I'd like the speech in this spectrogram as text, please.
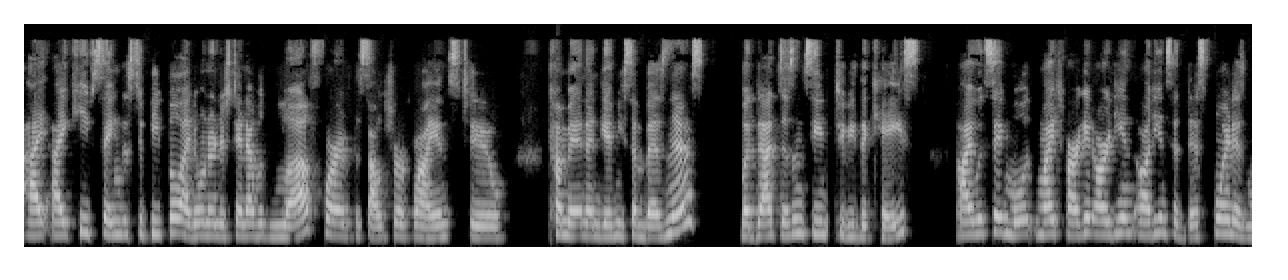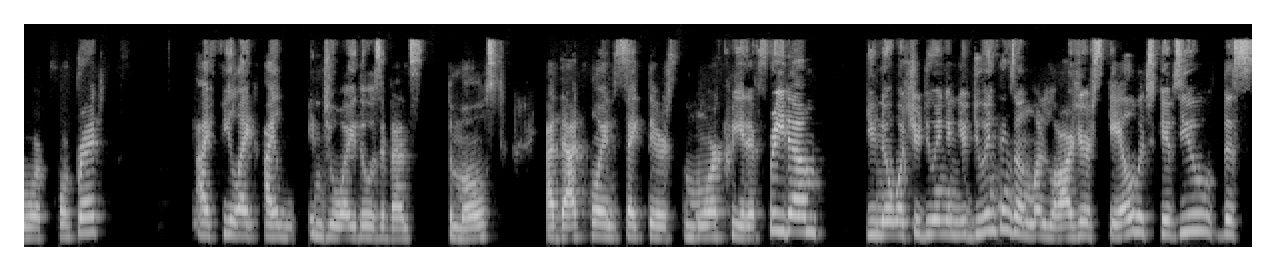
I I keep saying this to people. I don't understand. I would love for the South Shore clients to come in and give me some business, but that doesn't seem to be the case. I would say mo- my target audience audience at this point is more corporate. I feel like I enjoy those events the most. At that point, it's like there's more creative freedom. You know what you're doing, and you're doing things on a larger scale, which gives you this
